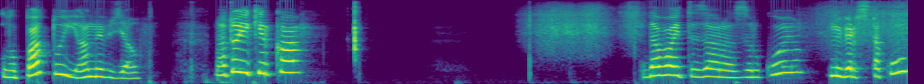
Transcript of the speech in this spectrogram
Лопату я не взяв. На то є кірка. Давайте зараз з рукою. Ну, верстаком.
